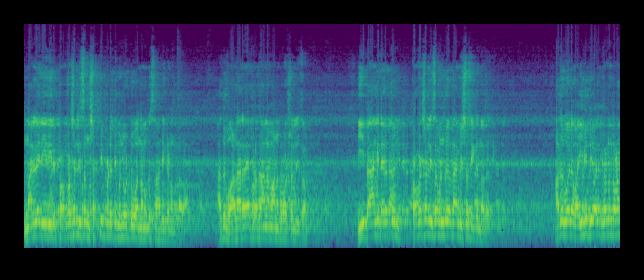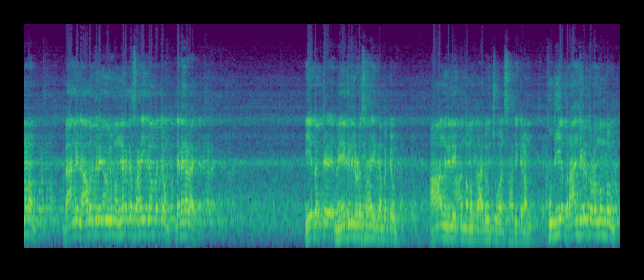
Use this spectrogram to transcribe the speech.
നല്ല രീതിയിൽ പ്രൊഫഷണലിസം ശക്തിപ്പെടുത്തി മുന്നോട്ട് പോകാൻ നമുക്ക് സാധിക്കണം എന്നുള്ളതാണ്. അത് വളരെ പ്രധാനമാണ് പ്രൊഫഷണലിസം ഈ ബാങ്കിനകത്തും പ്രൊഫഷണലിസം ഉണ്ട് എന്നാണ് വിശ്വസിക്കുന്നത്. അതുപോലെ വൈവിധ്യവൽക്കരണം തുടങ്ങണം. ബാങ്ക് ലാഭത്തിലേക്ക് വരും അങ്ങനെയൊക്കെ സഹായിക്കാൻ പറ്റും ജനങ്ങളെ. ഏതൊക്കെ മേഖലയിലൂടെ സഹായിക്കാൻ പറ്റും? ആ നിലയിലേക്കും നമുക്ക് ആലോചിച്ചു പോകാൻ സാധിക്കണം. പുതിയ ബ്രാഞ്ചുകൾ തുടങ്ങുമ്പം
